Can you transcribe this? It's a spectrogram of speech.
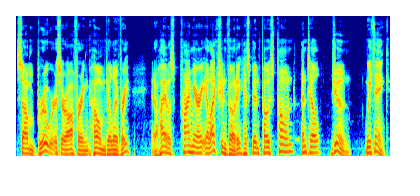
Some brewers are offering home delivery and Ohio's primary election voting has been postponed until June, we think.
